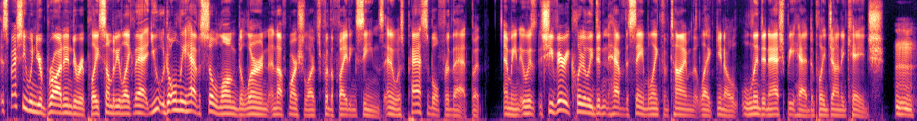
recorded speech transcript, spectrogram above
especially when you're brought in to replace somebody like that. You would only have so long to learn enough martial arts for the fighting scenes, and it was passable for that. But I mean, it was she very clearly didn't have the same length of time that like you know Linden Ashby had to play Johnny Cage. Mhm.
